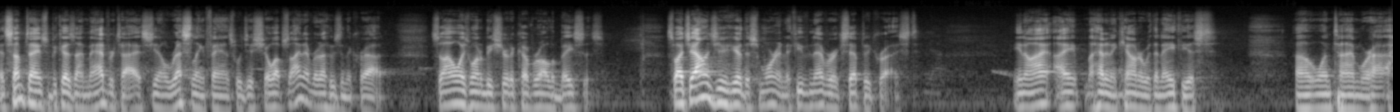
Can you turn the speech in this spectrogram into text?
And sometimes because I'm advertised, you know, wrestling fans will just show up. So I never know who's in the crowd. So I always want to be sure to cover all the bases. So I challenge you here this morning if you've never accepted Christ, you know, I, I, I had an encounter with an atheist uh, one time where I,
